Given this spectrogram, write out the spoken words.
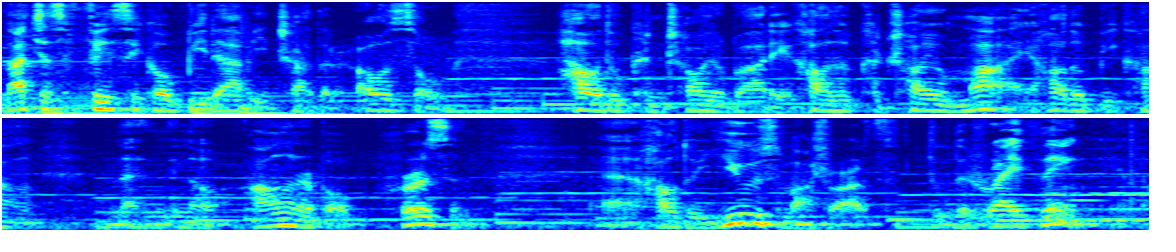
Not just physical beat up each other, also how to control your body, how to control your mind, how to become you know honorable person, and how to use martial arts do the right thing. You know.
